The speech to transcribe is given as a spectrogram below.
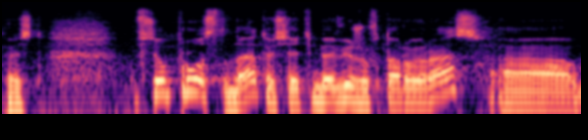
То есть все просто, да, то есть я тебя вижу второй раз, а,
